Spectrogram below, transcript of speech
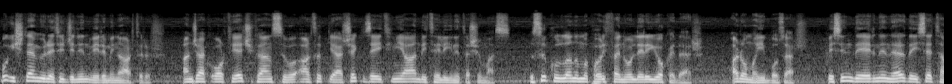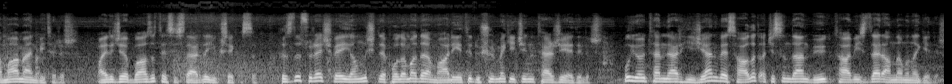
Bu işlem üreticinin verimini artırır. Ancak ortaya çıkan sıvı artık gerçek zeytinyağı niteliğini taşımaz. Isı kullanımı polifenolleri yok eder. Aromayı bozar. Besin değerini neredeyse tamamen bitirir. Ayrıca bazı tesislerde yüksek ısı, hızlı süreç ve yanlış depolama da maliyeti düşürmek için tercih edilir. Bu yöntemler hijyen ve sağlık açısından büyük tavizler anlamına gelir.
